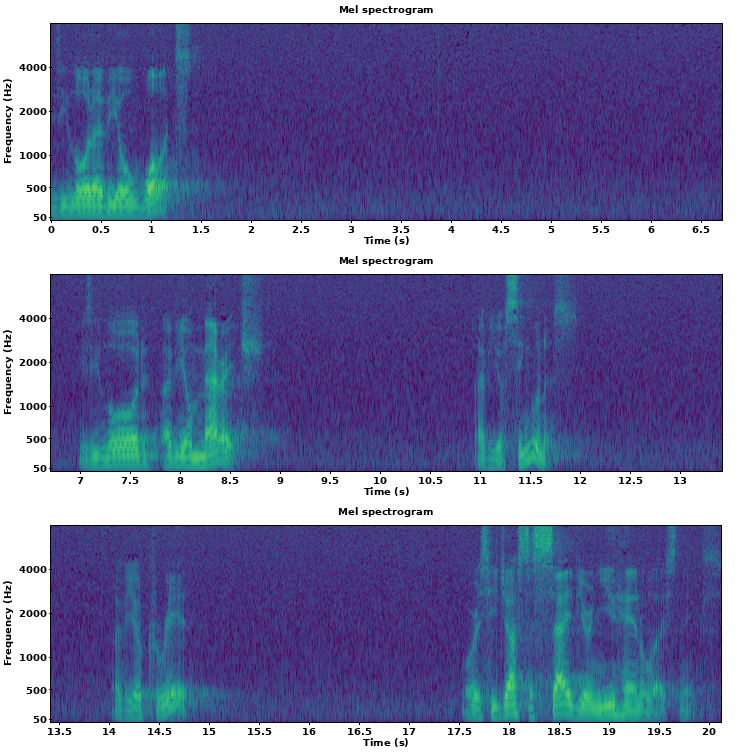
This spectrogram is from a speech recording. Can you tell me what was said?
Is He Lord over your wallet? Is He Lord over your marriage? Over your singleness? Over your career? Or is he just a savior and you handle those things?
